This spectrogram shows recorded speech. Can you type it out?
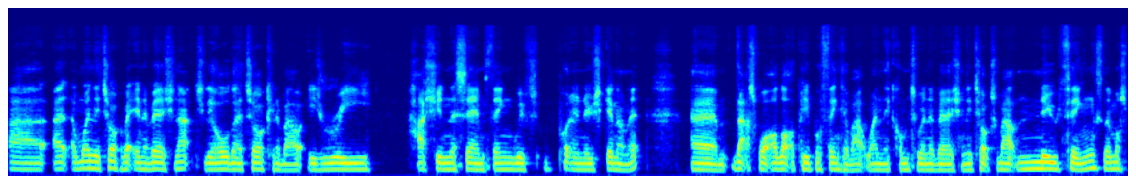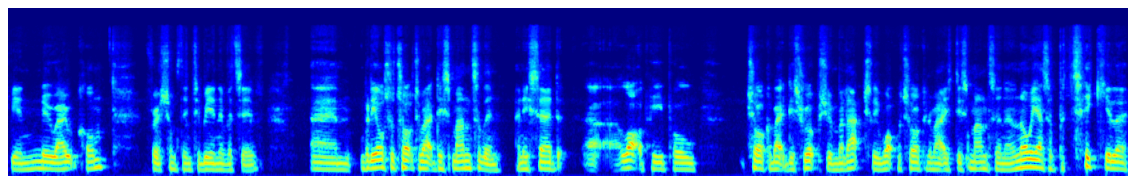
uh, and when they talk about innovation, actually all they're talking about is re hashing the same thing with putting a new skin on it. Um, that's what a lot of people think about when they come to innovation. He talks about new things. There must be a new outcome for something to be innovative. Um, but he also talked about dismantling, and he said uh, a lot of people talk about disruption, but actually, what we're talking about is dismantling. And I know he has a particular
